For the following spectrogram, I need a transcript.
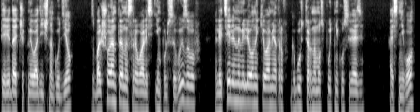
Передатчик мелодично гудел, с большой антенны срывались импульсы вызовов, летели на миллионы километров к бустерному спутнику связи, а с него,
